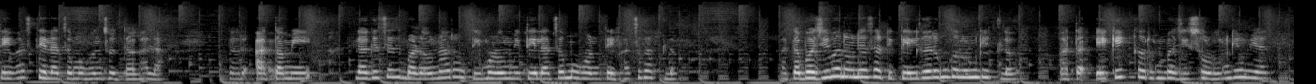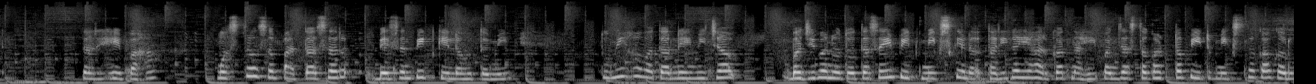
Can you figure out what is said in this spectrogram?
तेव्हाच तेलाचं मोहनसुद्धा घाला. तर आता मी लगेचच बनवणार होती म्हणून मी तेलाचं मोहन तेव्हाच घातलं. आता भजी बनवण्यासाठी तेल गरम करून घेतलं. आता एक एक करून भजी सोडून घेऊयात. तर हे पहा मस्त असं पातळसर बेसन पीठ केलं होतं मी. तुम्ही हवं तर नेहमीच्या भजी बनवतो तसंही पीठ मिक्स केलं तरी काही हरकत नाही. पण जास्त घट्ट पीठ मिक्स नका करू.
